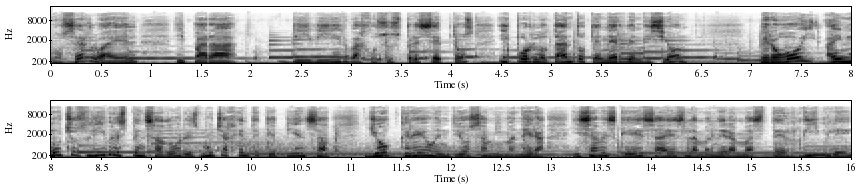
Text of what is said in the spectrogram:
conocerlo a Él y para vivir bajo sus preceptos y por lo tanto tener bendición. Pero hoy hay muchos libres pensadores, mucha gente que piensa, yo creo en Dios a mi manera, y sabes que esa es la manera más terrible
